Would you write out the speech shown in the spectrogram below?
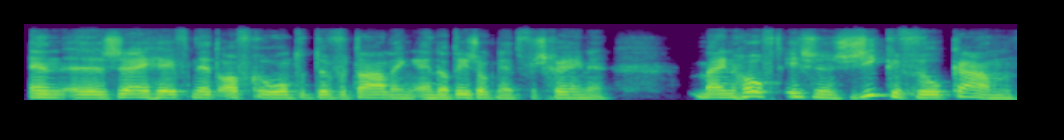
En zij heeft net afgerond de vertaling, en dat is ook net verschenen, mijn hoofd is een zieke vulkaan.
